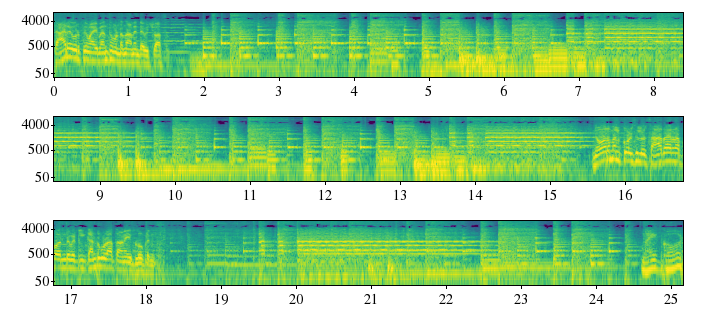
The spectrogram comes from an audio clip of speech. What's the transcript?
ചാരവൃത്തിയുമായി ബന്ധമുണ്ടെന്നാണ് എന്റെ വിശ്വാസം. നോർമൽ കോഴ്സിൽ ഒരു സാധാരണ പോരന്റെ വീട്ടിൽ കണ്ടുകൂടാത്തതാണ് ഈ blue prints My God.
